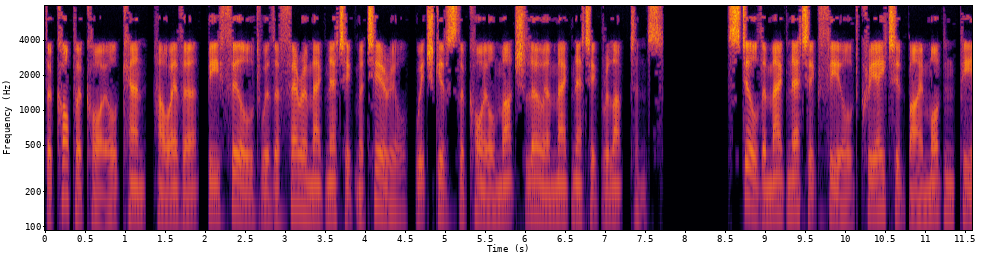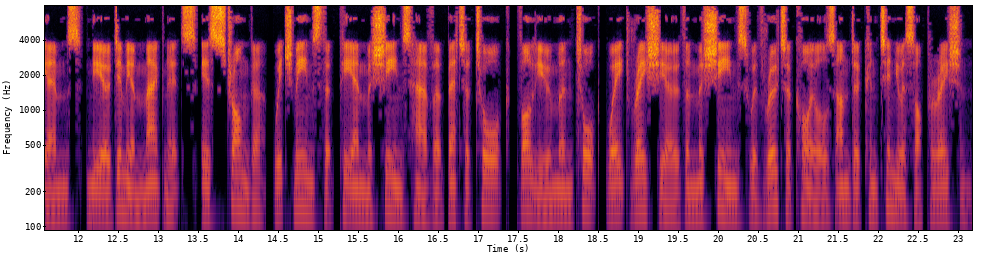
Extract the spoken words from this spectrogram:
The copper coil can, however, be filled with a ferromagnetic material, which gives the coil much lower magnetic reluctance. Still the magnetic field created by modern PMs neodymium magnets is stronger, which means that PM machines have a better torque, volume and torque-weight ratio than machines with rotor coils under continuous operation.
